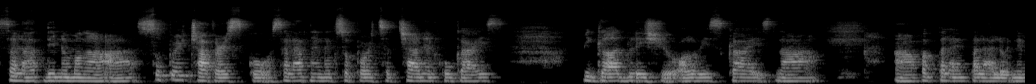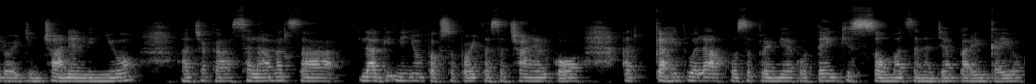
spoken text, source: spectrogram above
sa lahat din ng mga uh, super chatters ko, sa lahat na nag-support sa channel ko guys. May God bless you always guys na uh, pagpalain palalo ni Lord yung channel ninyo. At saka salamat sa lagi ninyong pagsuporta sa channel ko. At kahit wala ako sa premiere ko, thank you so much na nandyan pa rin kayo.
